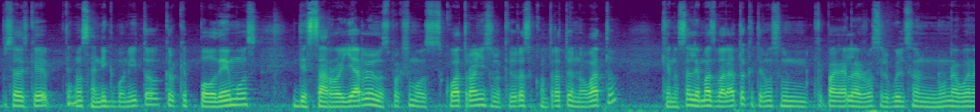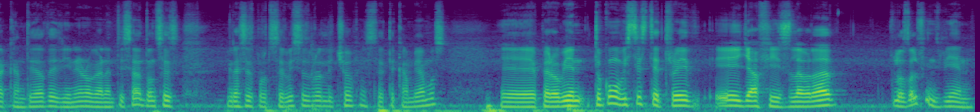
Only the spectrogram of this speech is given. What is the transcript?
pues, ¿sabes qué? Tenemos a Nick Bonito. Creo que podemos desarrollarlo en los próximos cuatro años en lo que dura su contrato de novato. Que nos sale más barato, que tenemos un, que pagarle a Russell Wilson una buena cantidad de dinero garantizado. Entonces, gracias por tus servicios, Bradley Chop. Este, te cambiamos. Eh, pero bien, ¿tú cómo viste este trade, eh, Jaffis? La verdad, los Dolphins bien.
